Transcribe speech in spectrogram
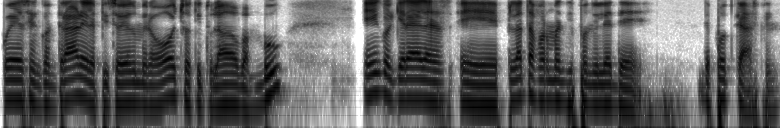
Puedes encontrar el episodio número 8 titulado Bambú en cualquiera de las eh, plataformas disponibles de, de podcasting.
